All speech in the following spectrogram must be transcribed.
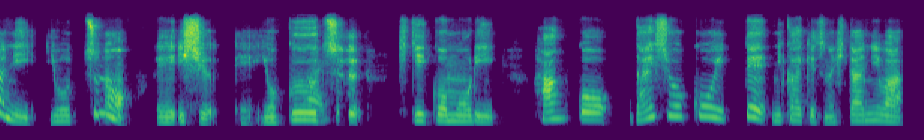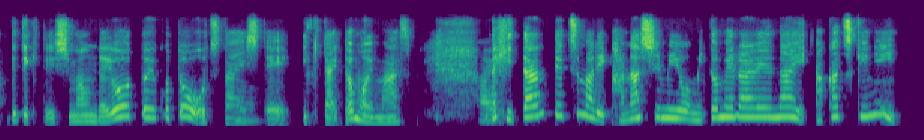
らに4つの、えー、一種、えー、抑うつ、はい、引きこもり、犯行、代償行為って未解決の悲嘆には出てきてしまうんだよということをお伝えしていきたいと思います。うんはい、悲嘆ってつまり悲しみを認められない暁に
